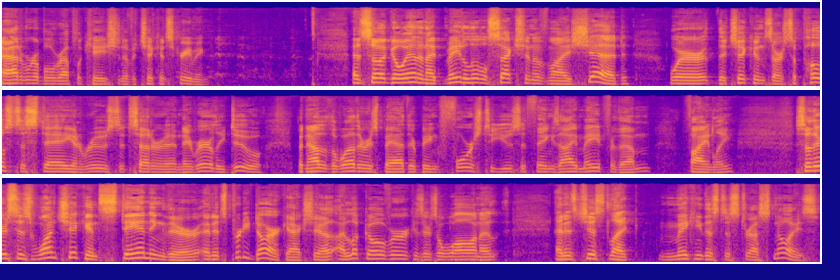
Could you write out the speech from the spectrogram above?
admirable replication of a chicken screaming. And so I go in and I'd made a little section of my shed where the chickens are supposed to stay and roost, etc., and they rarely do. But now that the weather is bad, they're being forced to use the things I made for them, finally. So there's this one chicken standing there, and it's pretty dark, actually. I, I look over because there's a wall, and, I, and it's just like making this distressed noise.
